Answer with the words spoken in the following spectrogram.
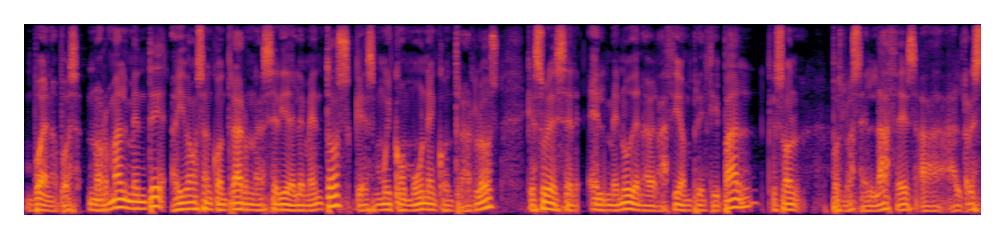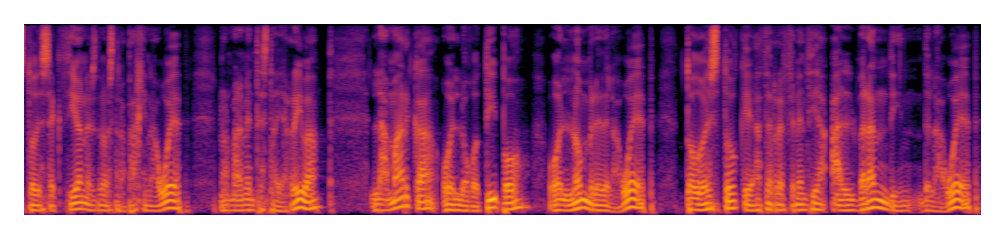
Bueno, pues normalmente ahí vamos a encontrar una serie de elementos que es muy común encontrarlos, que suele ser el menú de navegación principal, que son pues los enlaces al resto de secciones de nuestra página web, normalmente está ahí arriba, la marca o el logotipo o el nombre de la web, todo esto que hace referencia al branding de la web.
